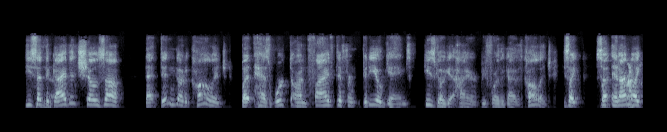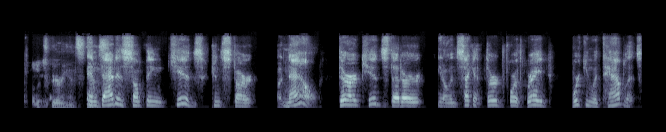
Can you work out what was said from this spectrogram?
he said the guy that shows up that didn't go to college but has worked on five different video games, he's going to get hired before the guy with college. He's like, so, and I'm like, experience. and yes. that is something kids can start now. There are kids that are, you know, in second, third, fourth grade working with tablets.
